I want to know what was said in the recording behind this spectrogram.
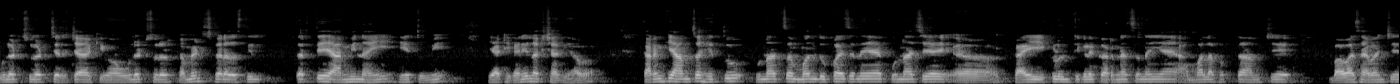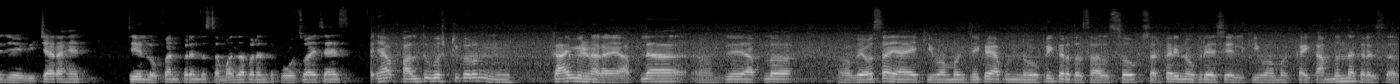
उलटसुलट चर्चा किंवा उलटसुलट कमेंट्स करत असतील तर ते आम्ही नाही हे तुम्ही या ठिकाणी लक्षात घ्यावं. कारण की आमचा हेतू कुणाचं मन दुखवायचं नाही आहे कुणाचे काही इकडून तिकडे करण्याचं नाही आहे आम्हाला फक्त आमचे बाबासाहेबांचे जे विचार आहेत ते लोकांपर्यंत समाजापर्यंत पोहोचवायचे आहे ह्या फालतू गोष्टी करून काय मिळणार आहे? आपल्या जे आपलं व्यवसाय आहे किंवा मग जे काही आपण नोकरी करत असाल सौ सरकारी नोकरी असेल किंवा मग काही कामधंदा करत असाल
